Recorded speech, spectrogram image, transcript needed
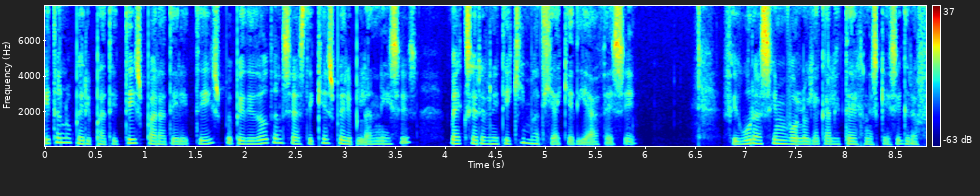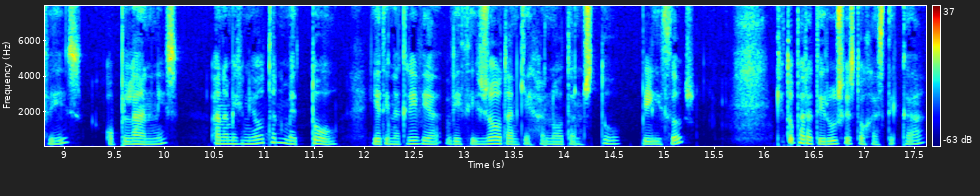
ήταν ο περιπατητής παρατηρητής που επιδιδόταν σε αστικές περιπλανήσεις με εξερευνητική ματιά και διάθεση. Φιγούρα σύμβολο για καλλιτέχνες και συγγραφείς, ο Πλάνης αναμειγνιόταν με το, για την ακρίβεια βυθιζόταν και χανόταν στο πλήθος και το παρατηρούσε στοχαστικά,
